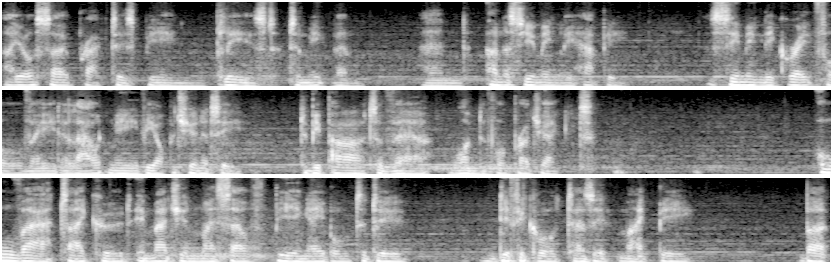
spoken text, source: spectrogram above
I also practiced being pleased to meet them and unassumingly happy, seemingly grateful they'd allowed me the opportunity to be part of their wonderful project. All that I could imagine myself being able to do, difficult as it might be. But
